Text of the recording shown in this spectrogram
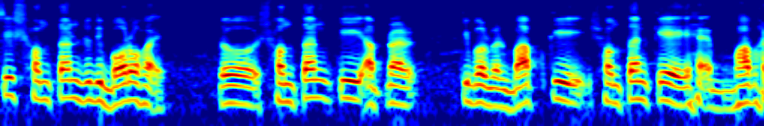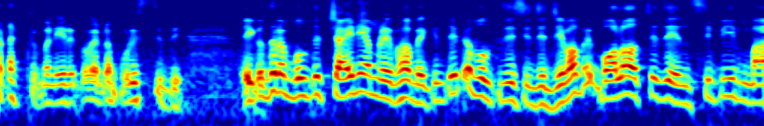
চেয়ে সন্তান যদি বড় হয় তো সন্তান কি আপনার কি বলবেন বাপ কি সন্তানকে হ্যাঁ, বাবাটা মানে এরকম একটা পরিস্থিতি। এই কথাটা বলতে চাইনি আমরা এভাবে কিন্তু এটা বলতে চাইছি যে যেভাবে বলা হচ্ছে যে এনসিপির মা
